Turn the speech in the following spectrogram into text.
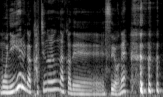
もう逃げるが勝ちの世の中ですよね。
